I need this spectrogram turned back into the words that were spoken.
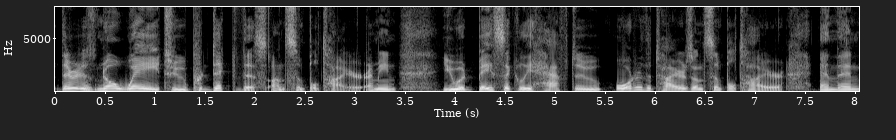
there is no way to predict this on Simple Tire. I mean, you would basically have to order the tires on Simple Tire and then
